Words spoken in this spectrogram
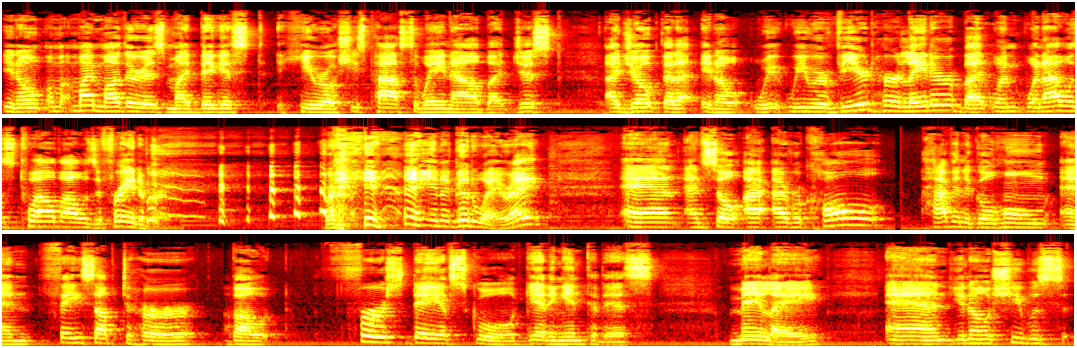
you know, my mother is my biggest hero. She's passed away now, but just, I joke that, you know, we, we revered her later, but when, when I was 12, I was afraid of her. right? in a good way, right? And, and so I, I recall having to go home and face up to her about first day of school getting into this melee. And, you know, she was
